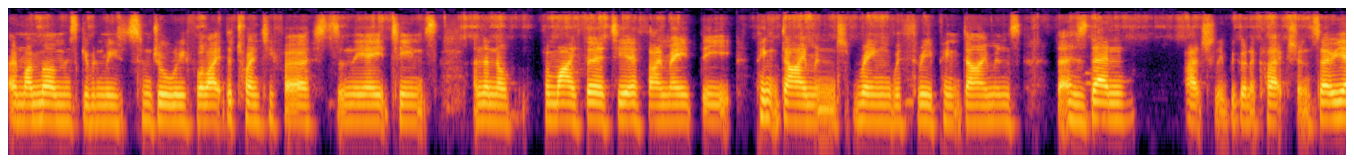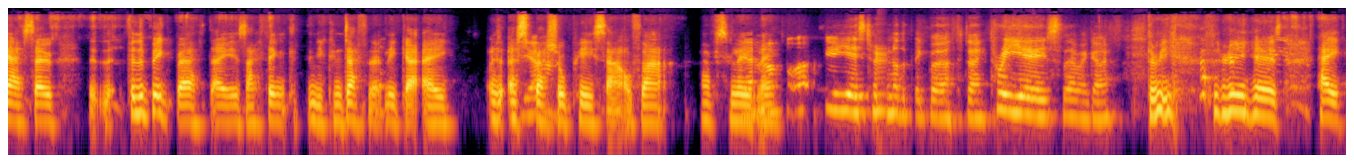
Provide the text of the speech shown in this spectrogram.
and my mum has given me some jewelry for like the 21st and the 18th, and then uh, for my 30th, I made the pink diamond ring with three pink diamonds that has then actually begun a collection. So yeah, so for the big birthdays, I think you can definitely get a a, a special yeah. piece out of that. Absolutely. Yeah, a few years to another big birthday. Three years. There we go. Three three years. Hey,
